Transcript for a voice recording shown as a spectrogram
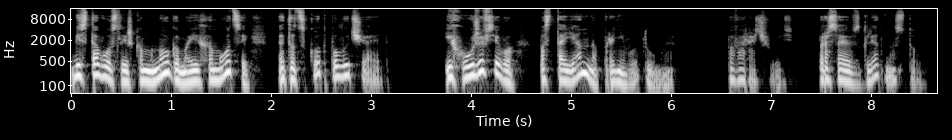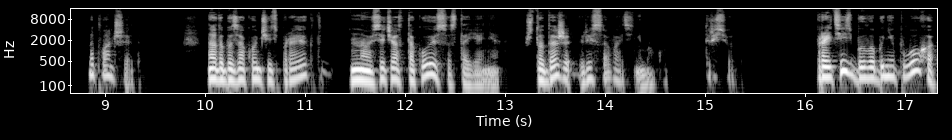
Без того слишком много моих эмоций этот скот получает. И хуже всего, постоянно про него думаю. Поворачиваюсь, бросаю взгляд на стол, на планшет. Надо бы закончить проект, но сейчас такое состояние, что даже рисовать не могу. Трясет. Пройтись было бы неплохо,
